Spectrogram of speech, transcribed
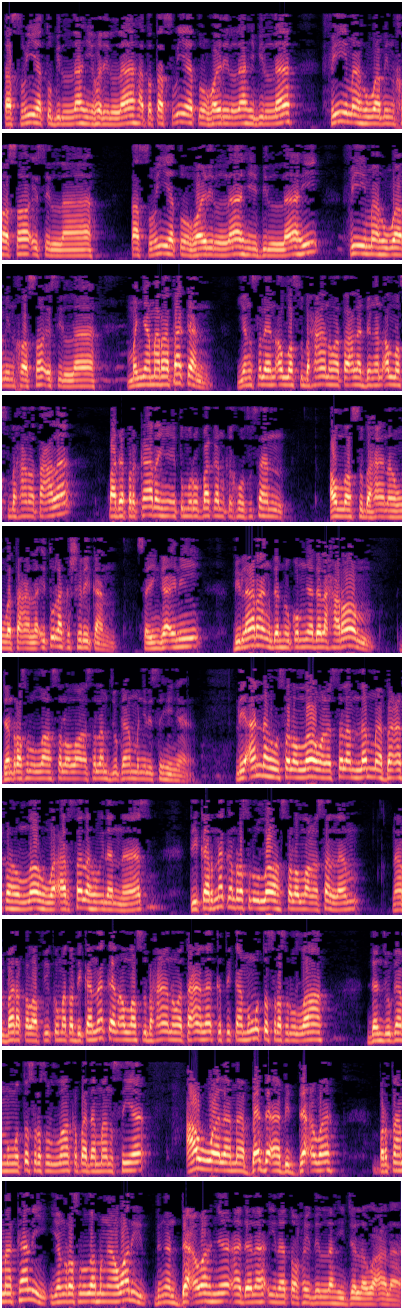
Taswiyatu billahi ghairillah atau taswiyatu ghairillahi billah fima huwa min khasaisillah. Taswiyatu ghairillahi billahi fima huwa min khasaisillah. Menyamaratakan yang selain Allah Subhanahu wa taala dengan Allah Subhanahu wa taala pada perkara yang itu merupakan kekhususan Allah Subhanahu wa taala itulah kesyirikan. Sehingga ini dilarang dan hukumnya adalah haram dan Rasulullah sallallahu alaihi wasallam juga menyelisihinya. Li'annahu sallallahu alaihi wasallam lamma ba'athahu Allah wa arsalahu ila nas dikarenakan Rasulullah sallallahu alaihi wasallam nah barakallahu fikum atau dikarenakan Allah Subhanahu wa taala ketika mengutus Rasulullah dan juga mengutus Rasulullah kepada manusia awwala ma bada'a bid-da'wah Pertama kali yang Rasulullah mengawali dengan dakwahnya adalah ila tauhidillahi jalla wa ala.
